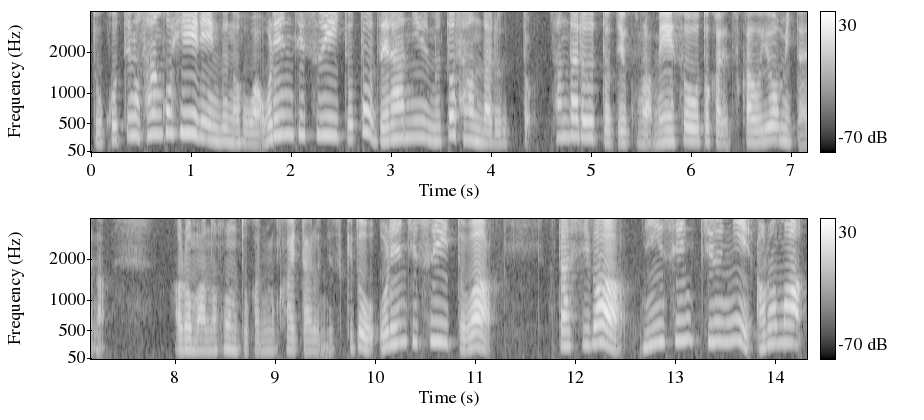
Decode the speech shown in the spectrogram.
こっちのサンゴヒーリングの方はオレンジスイートとゼラニウムとサンダルウッドサンダルウッドってよくほら瞑想とかで使うよみたいなアロマの本とかにも書いてあるんですけどオレンジスイートは私が妊娠中にアロマ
